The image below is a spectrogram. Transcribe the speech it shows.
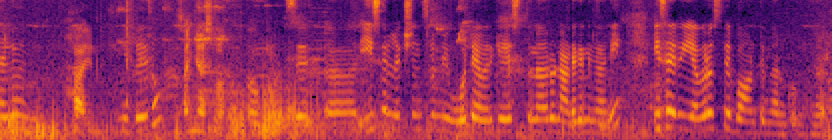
హలో అండి. హాయ్ అండి. మీ పేరు? సన్యాసిరావు ఓకే. సార్ ఈసారి ఎలక్షన్స్లో మీ ఓటు ఎవరికి వేస్తున్నారు అని అడగను కానీ ఈసారి ఎవరు వస్తే బాగుంటుంది అనుకుంటున్నారు?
